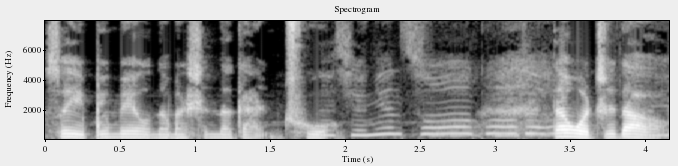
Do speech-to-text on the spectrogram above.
所以并没有那么深的感触。但我知道，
